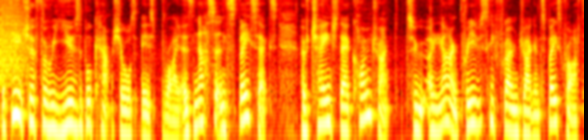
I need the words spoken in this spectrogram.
The future for reusable capsules is bright as NASA and SpaceX have changed their contract to allow previously flown Dragon spacecraft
